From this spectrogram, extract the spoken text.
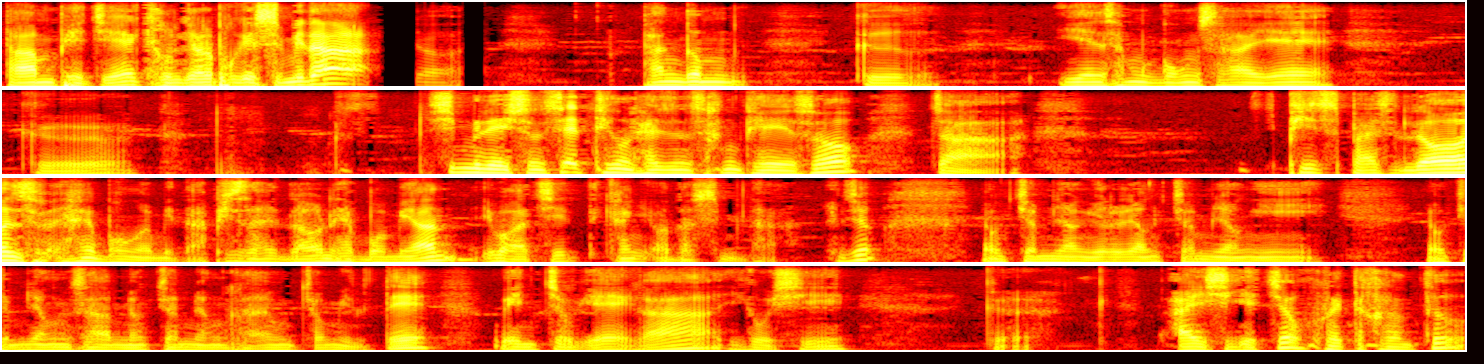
다음 페이지에 결과를 보겠습니다. 방금 그 EN304의 그 시뮬레이션 세팅을 해준 상태에서 자 피스파이스 런 해본 겁니다. 피스파이스 런 해보면 이와 같이 강의 얻었습니다. 그죠? 0.01, 0.02, 0.03, 0.04, 0.1대 왼쪽에가 이곳이 그 IC겠죠? 코렉터 커런트,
